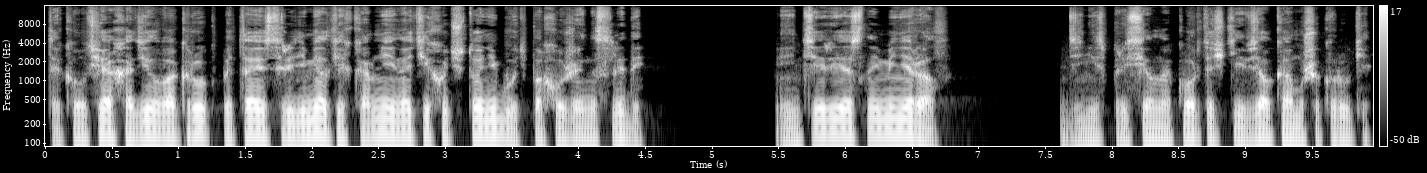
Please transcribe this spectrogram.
Текулча ходил вокруг, пытаясь среди мелких камней найти хоть что-нибудь, похожее на следы. «Интересный минерал». Денис присел на корточки и взял камушек в руки.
